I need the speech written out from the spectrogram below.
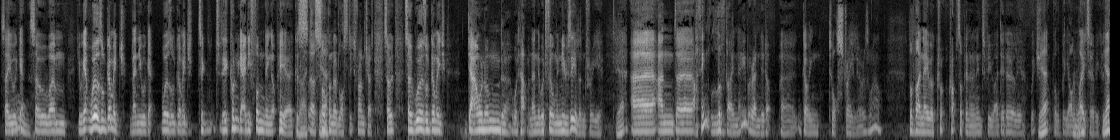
So you would get so um, you would get Wurzel Gummidge, then you would get Wurzel Gummidge. To, to, they couldn't get any funding up here because Right, uh, yeah. Southern had lost its franchise. So so Wurzel Gummidge down under would happen, and they would film in New Zealand for a year. Yeah. Uh, and uh, I think Love Thy Neighbour ended up uh, going to Australia as well. Love Thy Neighbour cro- crops up in an interview I did earlier, which Yeah. will be on Right. later because Yeah.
